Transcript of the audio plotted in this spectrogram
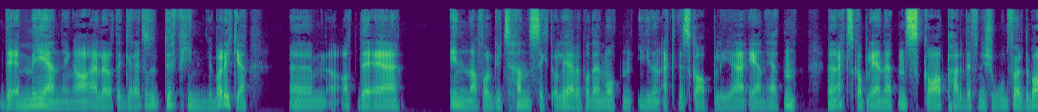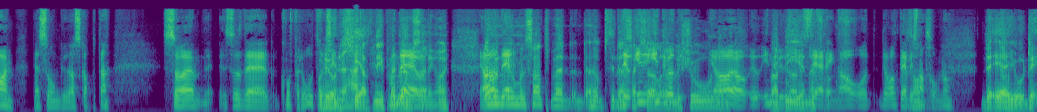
det er meninga, eller at det er greit. Altså, det finner du bare ikke. At det er innafor Guds hensikt å leve på den måten i den ekteskapelige enheten. Den ekteskapelige enheten skal per definisjon føre til barn. Det er sånn Gud har skapt det. Så, så det, hvorfor hun Og det er jo en helt ny er problemstilling òg. Ja, Ja, men, det- jo, men sant, med den er seksuelle revolusjonen Ja, og ja, individualiseringa, og det er alt det vi Sant? snakker om nå. det er jo det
